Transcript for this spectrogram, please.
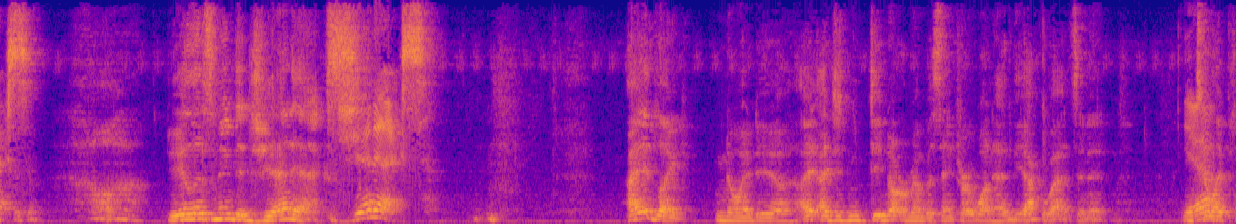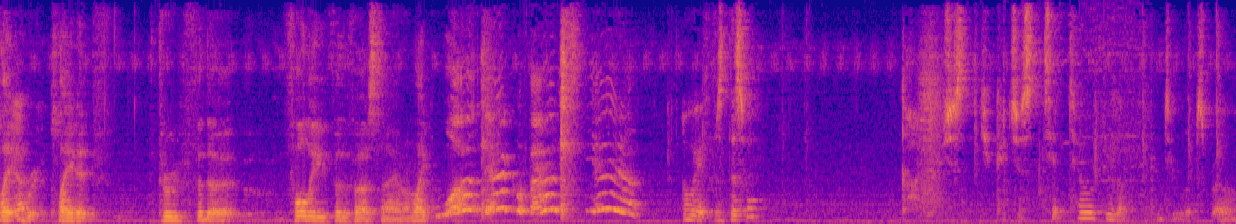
X. You're listening to Gen X. Gen X. I had like no idea. I, I did, did not remember Row 1 had the Aquabats in it Yeah. until I played Yep. played it through for the fully for the first time. I'm like, what? The Aquabats? Yeah. Oh wait, was this way? God, you just you could just tiptoe through the fucking tulips, bro.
